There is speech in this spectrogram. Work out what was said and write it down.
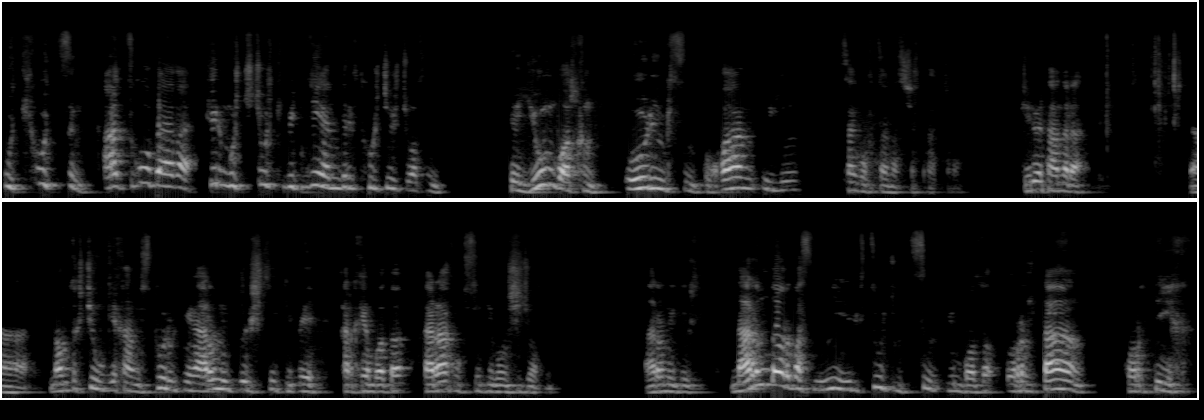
үтлгүүцсэн азгүй байгаа тэр мөччүүртэл бидний амьдралд хурж ирж болно. Тэгээ юм болгон өөрийн гэсэн тухайн үеийн цаг хугацаанаас шалтгаалж байгаа. Хэрвээ та нар номлогчийн үгийнхаа сэтгүүр үгийн 11-р эшлэгийг хэмээ харах юм бол дараах үгсүүдийг уншиж болно. 11-р эшлэл. Наран доор бас миний эргцүүлж үтсэн юм бол уралдаан хурдих,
